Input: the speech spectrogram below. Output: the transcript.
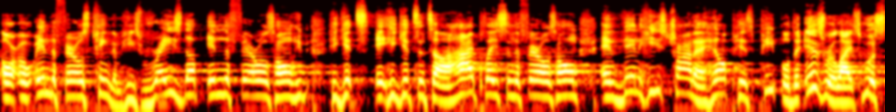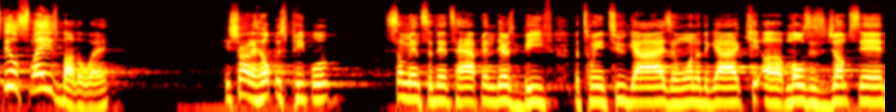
or, or in the Pharaoh's kingdom. He's raised up in the Pharaoh's home. He, he, gets, he gets into a high place in the Pharaoh's home, and then he's trying to help his people, the Israelites, who are still slaves, by the way. He's trying to help his people some incidents happen. There's beef between two guys, and one of the guys, uh, Moses jumps in,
